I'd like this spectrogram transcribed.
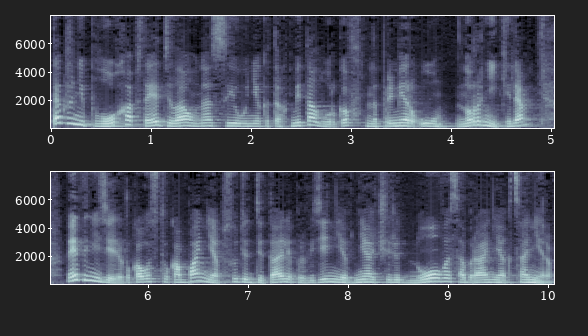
Также неплохо обстоят дела у нас и у некоторых металлургов, например, у Норникеля. На этой неделе руководство компании обсудит детали проведения внеочередного собрания акционеров.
